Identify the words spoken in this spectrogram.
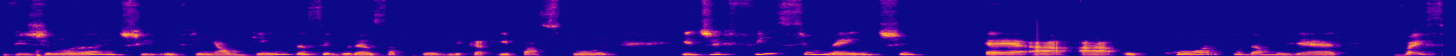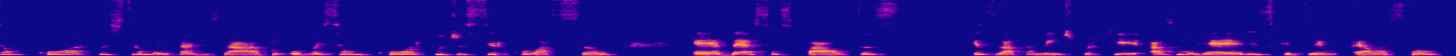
vigilante, enfim, alguém da segurança pública e pastor, e dificilmente é, a, a, o corpo da mulher vai ser um corpo instrumentalizado ou vai ser um corpo de circulação é, dessas pautas, exatamente porque as mulheres, quer dizer, elas estão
